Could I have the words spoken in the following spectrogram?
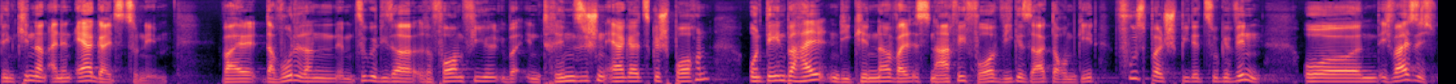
den Kindern einen Ehrgeiz zu nehmen. Weil da wurde dann im Zuge dieser Reform viel über intrinsischen Ehrgeiz gesprochen und den behalten die Kinder, weil es nach wie vor, wie gesagt, darum geht, Fußballspiele zu gewinnen. Und ich weiß nicht,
